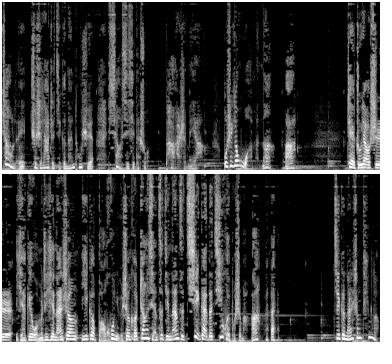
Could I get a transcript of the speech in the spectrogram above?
赵磊却是拉着几个男同学，笑嘻嘻地说：“怕什么呀？不是有我们呢？啊，这主要是也给我们这些男生一个保护女生和彰显自己男子气概的机会，不是吗？啊。”几个男生听了，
